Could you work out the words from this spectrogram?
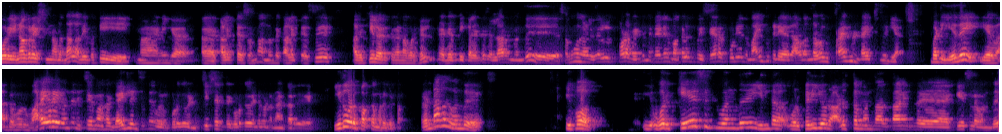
ஒரு இனாகரேஷன் நடந்தால் அதை பத்தி நீங்க கலெக்டர்ஸ் வந்து அந்தந்த கலெக்டர்ஸ் அது கீழே இருக்கிற நபர்கள் டெப்டி கலெக்டர்ஸ் எல்லாரும் வந்து சமூக நலன்கள் போட வேண்டும். நிறைய மக்களுக்கு போய் சேரக்கூடிய அந்த வாய்ப்பு கிடையாது. அந்த அளவுக்கு ஃபிராக்மெண்ட் ஆயிடுச்சு மீடியா பட் எதை அந்த ஒரு வரையறை வந்து நிச்சயமாக கைட்லைன்ஸ் வந்து உங்களுக்கு கொடுக்க வேண்டும். சீஃப் செக்ரட்டரி கொடுக்க வேண்டும் என்று நான் கருதுகிறேன். இது ஒரு பக்கம் இருக்கட்டும். ரெண்டாவது வந்து இப்போ ஒரு கேஸுக்கு வந்து இந்த ஒரு பெரிய ஒரு அழுத்தம் வந்தால் தான் இந்த கேஸ்ல வந்து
